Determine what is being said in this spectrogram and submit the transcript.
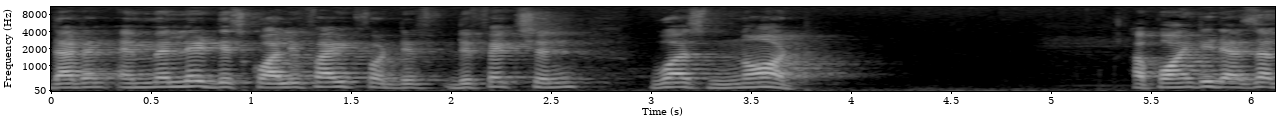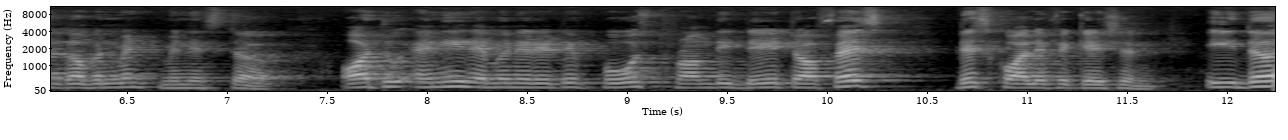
that an MLA disqualified for def defection was not appointed as a government minister or to any remunerative post from the date of his disqualification either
